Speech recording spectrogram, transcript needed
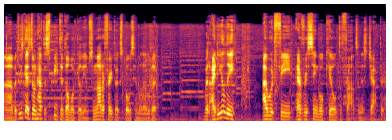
Uh, but these guys don't have to speed to double kill him, so I'm not afraid to expose him a little bit. But ideally, I would feed every single kill to Franz in this chapter.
